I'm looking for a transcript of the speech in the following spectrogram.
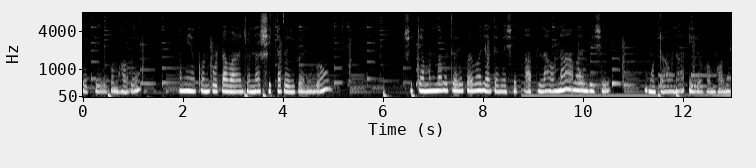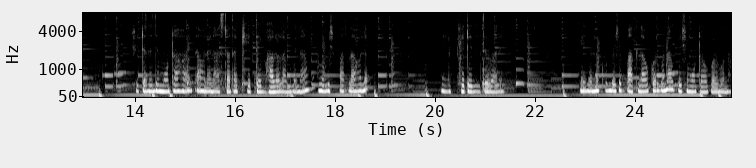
দেখতে এরকম হবে। আমি এখন পুরটা বাড়ার জন্য শীতটা তৈরি করে নিব। শীতটা এমনভাবে তৈরি করব যাতে বেশি পাতলাও না আবার বেশি মোটাও না, এরকম হবে। সেটা যদি মোটা হয় তাহলে নাস্তাটা খেতে ভালো লাগবে না, আবার বেশি পাতলা হলে ফেটে যেতে পারে। এই জন্য খুব বেশি পাতলাও করব না, বেশি মোটাও করব না।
